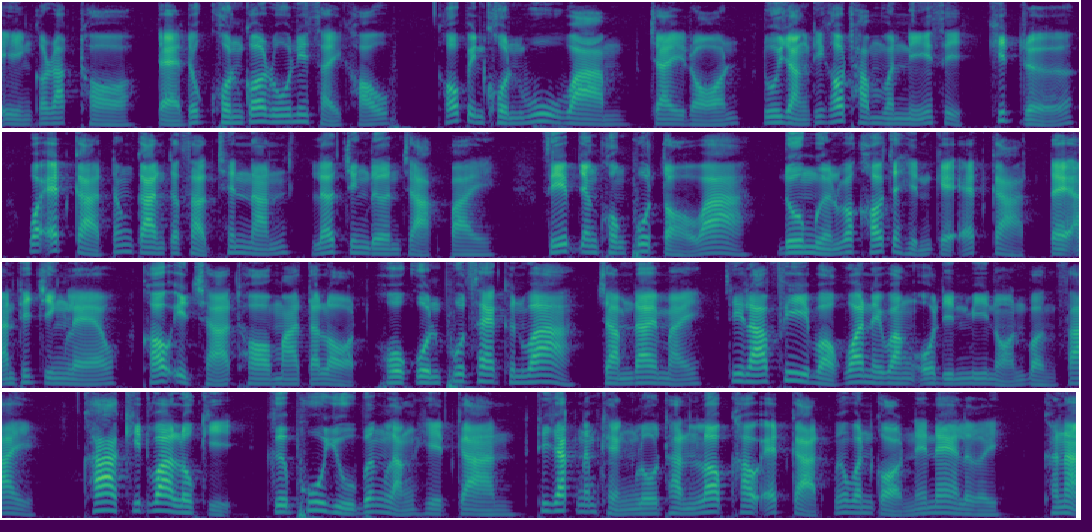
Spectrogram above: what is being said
เองก็รักทอ แต่ทุกคนก็รู้นิสัยเขา เขาเป็นคนวู่วาม ใจร้อน ดูอย่างที่เขาทำวันนี้สิ คิดเหรอว่าแอดการ์ดต้องการกษัตริย์เช่นนั้น แล้วจึงเดินจากไป ซีฟยังคงพูดต่อว่าดูเหมือนว่าเขาจะเห็นแก่แอดการ์ดแต่อันที่จริงแล้ว เขาอิจฉาทอมาตลอด โฮกุนพูดแทรกขึ้นว่า จำได้ไหม ที่ลาฟฟี่บอกว่าในวังโอดินมีหนอนบ่อนไส้ข้าคิดว่าโลกิ คือผู้อยู่เบื้องหลังเหตุการณ์ที่ยักษ์น้ำแข็งโลทันรอบเข้าแอดการ์ดเมื่อวันก่อนแน่ๆเลย ขณะ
